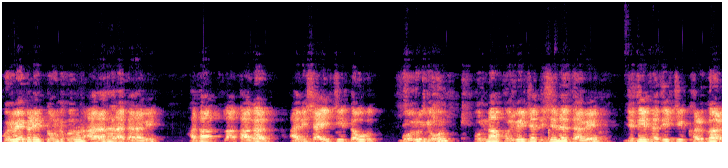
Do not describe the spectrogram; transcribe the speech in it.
पूर्वेकडे तोंड करून आराधना करावी हातातला कागद आणि शाईची दौत गोरू घेऊन पुन्हा पूर्वेच्या दिशेने जावे जिथे नदीची खळखळ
